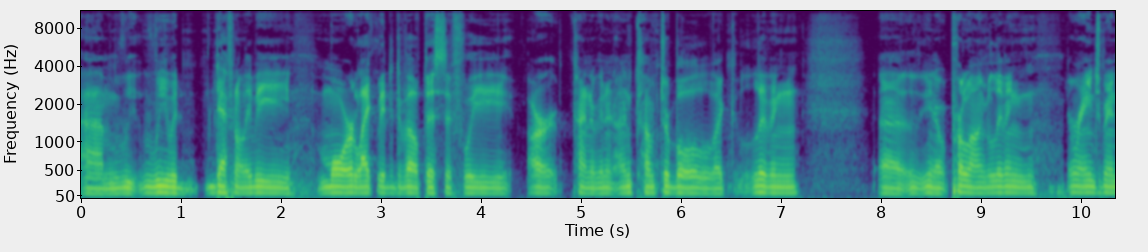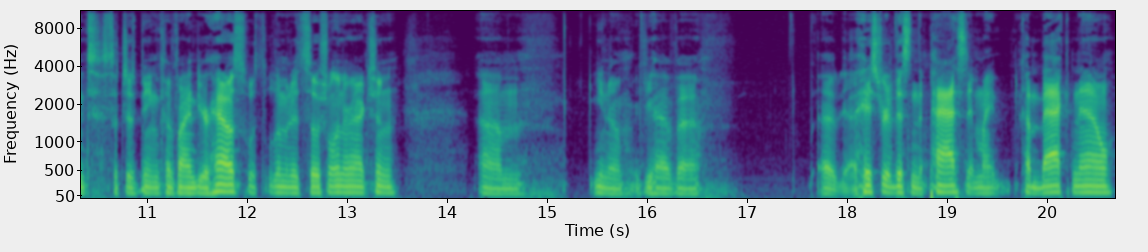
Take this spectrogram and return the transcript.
Um, we, we would definitely be more likely to develop this if we are kind of in an uncomfortable, like living, uh, you know, prolonged living arrangement, such as being confined to your house with limited social interaction. Um, you know, if you have a, a, a, history of this in the past, it might come back now.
